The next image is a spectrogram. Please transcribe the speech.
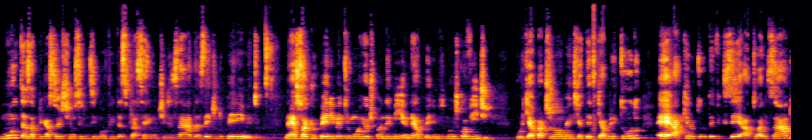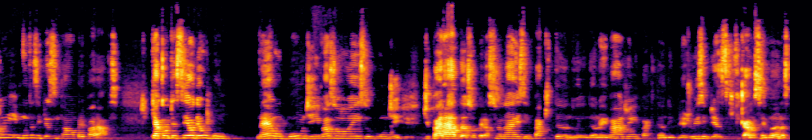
Muitas aplicações tinham sido desenvolvidas para serem utilizadas dentro do perímetro, né? Só que o perímetro morreu de pandemia, né? O perímetro morreu de Covid porque a partir do momento que teve que abrir tudo, é, aquilo tudo teve que ser atualizado e muitas empresas não estavam preparadas. Que aconteceu? Deu o boom, né? O boom de invasões, o boom de, de paradas operacionais, impactando em dano à imagem, impactando em prejuízo, empresas que ficaram semanas.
